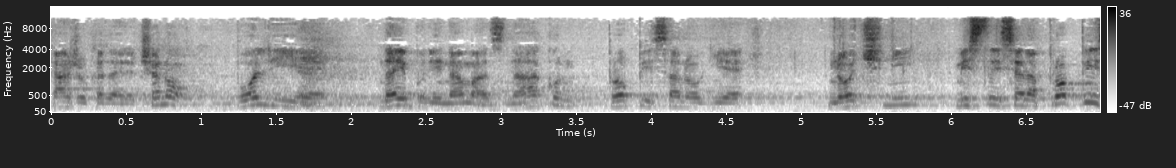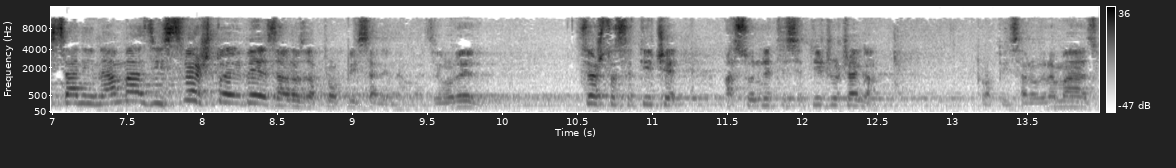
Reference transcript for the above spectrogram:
Kažu kada je rečeno bolji je najbolji namaz nakon propisanog je noćni, misli se na propisani namaz i sve što je vezano za propisani namaz. U redu? Sve što se tiče, a sunneti se tiču čega? Propisanog namaza.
